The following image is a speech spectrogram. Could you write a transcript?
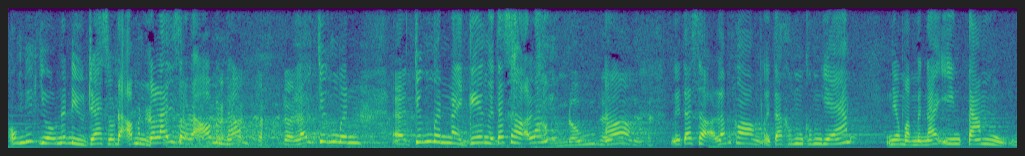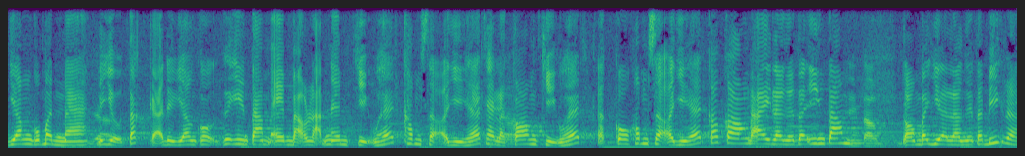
ông biết vô nó điều tra sổ đỏ mình có lấy sổ đỏ mình không? Rồi lấy chứng minh à, chứng minh này kia người ta sợ lắm. Đúng thế. Ờ, người ta sợ lắm con người ta không không dám. Nhưng mà mình nói yên tâm dân của mình mà. Dạ. ví dụ tất cả đều dân cô cứ yên tâm em bảo lãnh em chịu hết không sợ gì hết. Hay là Dạ. con chịu hết các cô không sợ gì hết có con đây là người ta yên tâm, Yên tâm. còn bây giờ là người ta biết rồi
